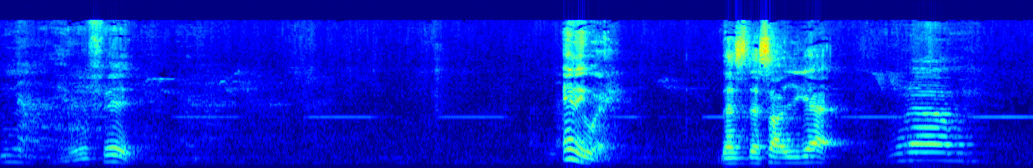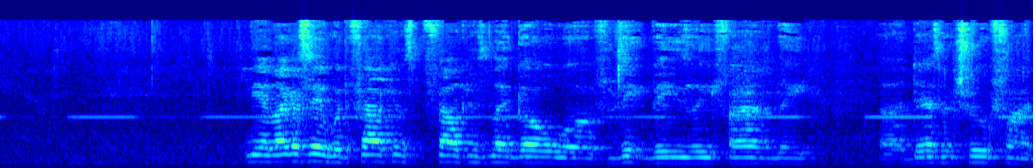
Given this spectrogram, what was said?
Nah. It would fit. Anyway, that's that's all you got. Um, yeah, like I said, with the Falcons, Falcons let go of Vic Beasley finally. Uh, Desmond Trufant,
